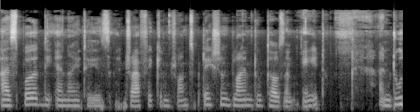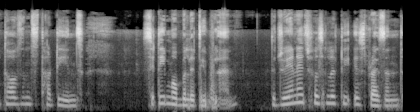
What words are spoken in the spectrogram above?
as per the NIT's Traffic and Transportation Plan 2008 and 2013's City Mobility Plan, the drainage facility is present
